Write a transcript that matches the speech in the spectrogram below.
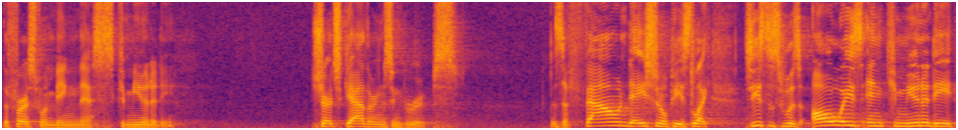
The first one being this community, church gatherings and groups. This is a foundational piece. Like Jesus was always in community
